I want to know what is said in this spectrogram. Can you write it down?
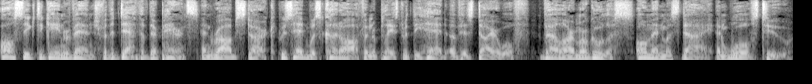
All seek to gain revenge for the death of their parents and Robb Stark, whose head was cut off and replaced with the head of his direwolf. Valar Morghulis. All men must die, and wolves too.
